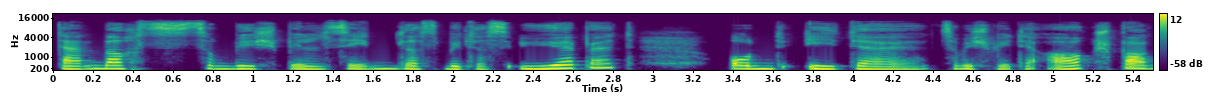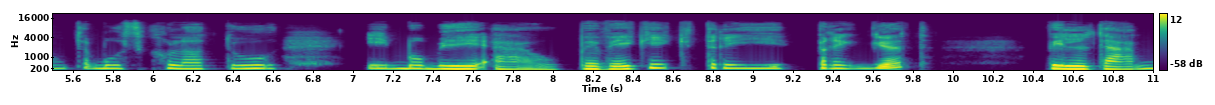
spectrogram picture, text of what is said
dann macht es zum Beispiel Sinn, dass wir das üben und in der, zum Beispiel in der angespannten Muskulatur immer mehr auch Bewegung reinbringen, weil dann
